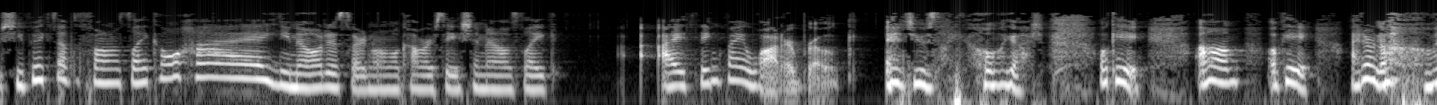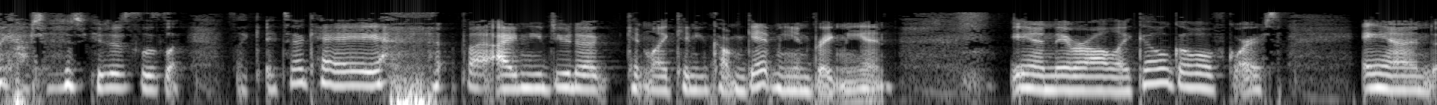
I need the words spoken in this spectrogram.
she picked up the phone and was like, oh, hi, you know, just our normal conversation. I was like, I think my water broke. And she was like, oh my gosh, okay, um, okay, I don't know. Oh my gosh. she just was like, it's like, it's okay, but I need you to, can like, can you come get me and bring me in? And they were all like, oh, go, of course. And,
